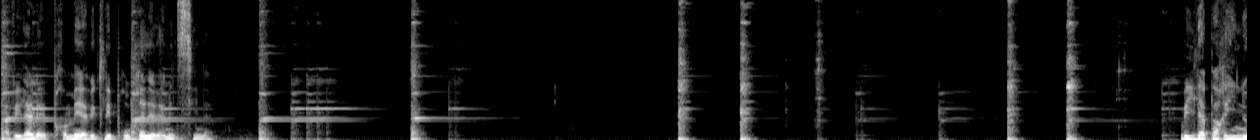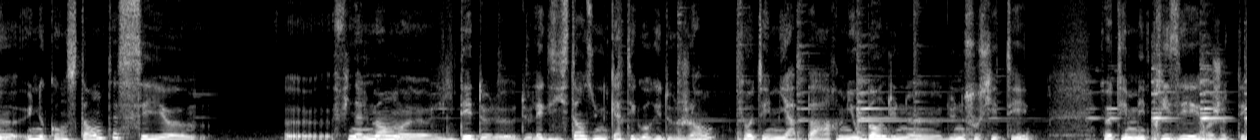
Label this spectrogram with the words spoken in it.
avec la lèpre, mais avec les progrès de la médecine. Mais il apparaît une, une constante, c'est euh, euh, finalement euh, l'idée de, de l'existence d'une catégorie de gens qui ont été mis à part, mis au banc d'une société, qui ont été méprisés et rejetés,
